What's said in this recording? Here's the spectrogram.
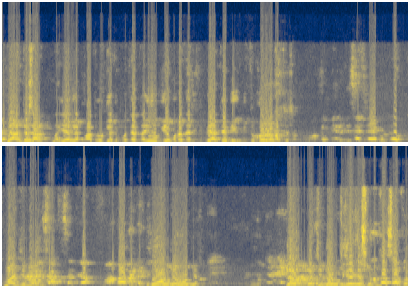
అదే అంతే సార్ మాకు ఏం లేదు పాత రోడ్ లేకపోతే అంతా ఎవరికి ఏముండదు అని చెప్పి అదే మీకు మీతో కోరడం అంతే సార్ ఓకే మీరు డిసైడ్ చేయకూడదు మంచి, మంచి. పోలీస్ ఆఫీసర్గా మా బాధ్యత అది. ఓకే ఓకే సార్ లే, వచ్చి డౌట్ క్లియర్ చేసుకున్నాం సార్ సార్తో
